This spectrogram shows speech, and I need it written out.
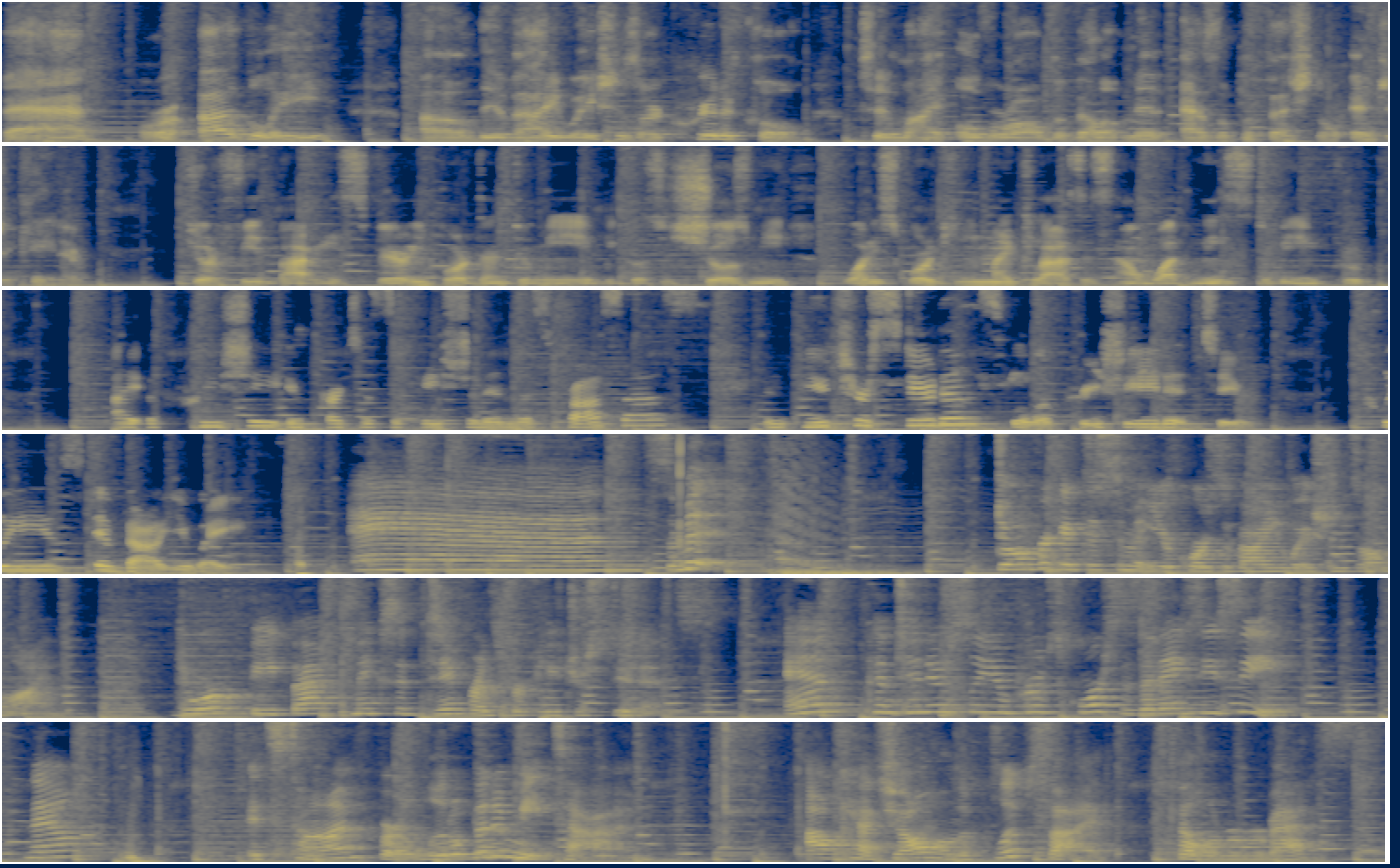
bad, or ugly, um, the evaluations are critical to my overall development as a professional educator. Your feedback is very important to me because it shows me what is working in my classes and what needs to be improved. I appreciate your participation in this process, and future students will appreciate it too. Please evaluate. And submit. Don't forget to submit your course evaluations online. Your feedback makes a difference for future students and continuously improves courses at ACC. Now, it's time for a little bit of me time. I'll catch y'all on the flip side, fellow Riverbats.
